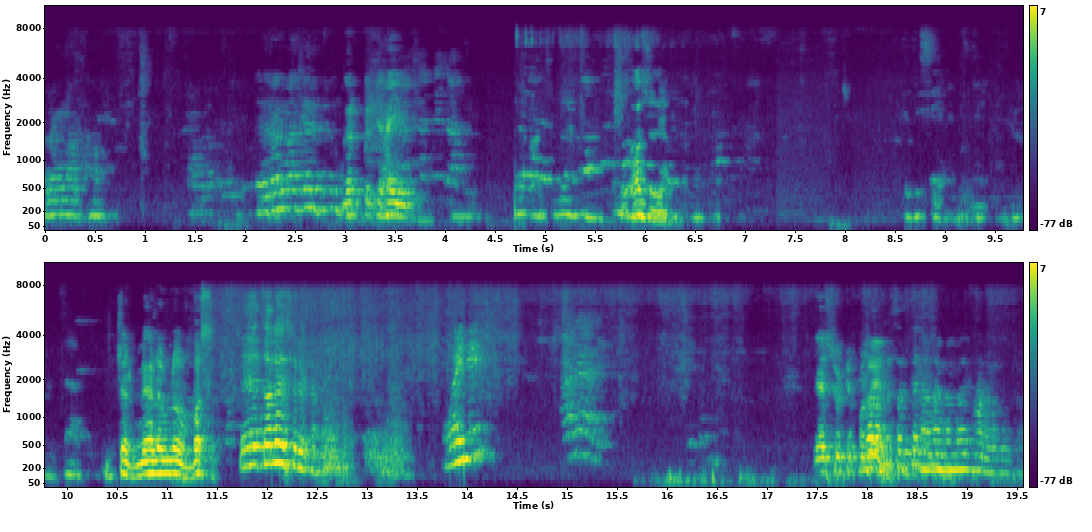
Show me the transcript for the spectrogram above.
रंगनाथ हा. हे रंगनाथ घे. गणपती आहे असू द्या चल मॅडम बस हे चालेल सुरेखा या सुट्टी पुढे बरं, सत्यनारायणाला फार आवडतं.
